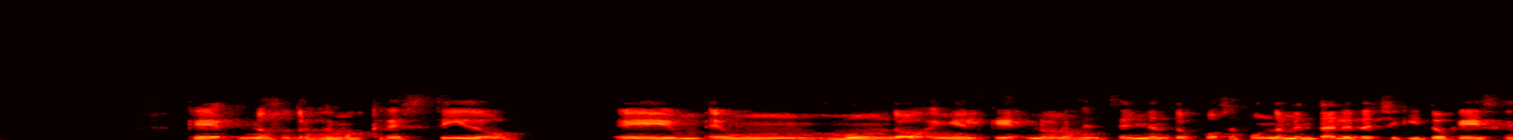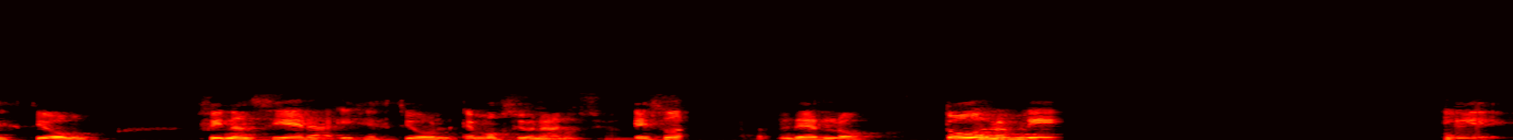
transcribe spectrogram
que nosotros hemos crecido eh, en un mundo en el que no nos enseñan dos cosas fundamentales de chiquito, que es gestión financiera y gestión emocional. Eso debe aprenderlo todos los niños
